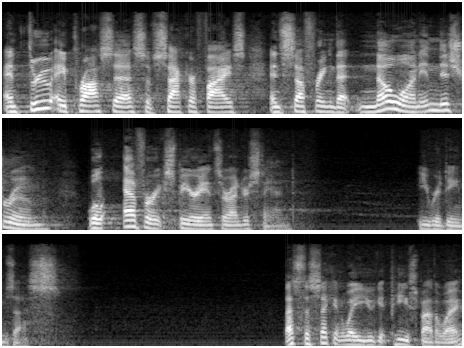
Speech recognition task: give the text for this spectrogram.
And through a process of sacrifice and suffering that no one in this room will ever experience or understand, He redeems us. That's the second way you get peace, by the way.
